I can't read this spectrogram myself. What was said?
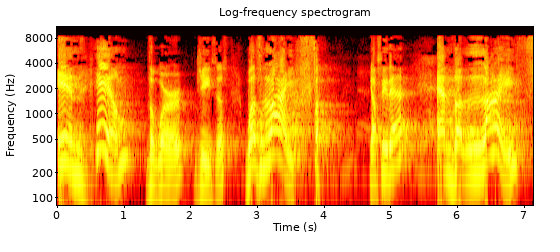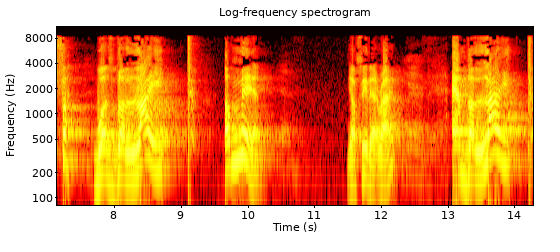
In him, the word, Jesus, was life. Y'all see that? And the life was the light of men. Y'all see that, right? And the light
